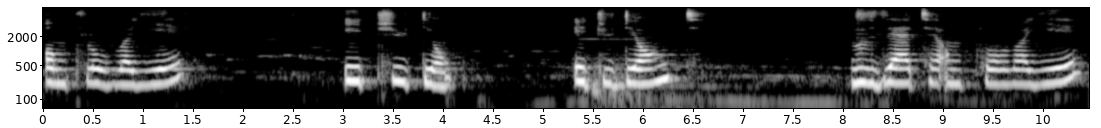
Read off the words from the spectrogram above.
Employé. Étudiant. Étudiante. Vous êtes employé?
